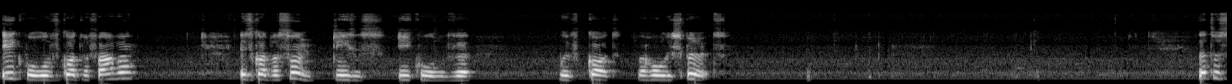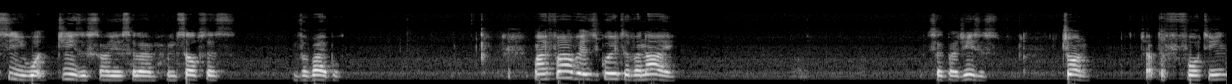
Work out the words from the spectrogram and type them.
equal with God the Father? Is God the Son, Jesus, equal with, the, with God the Holy Spirit? Let us see what Jesus salam, himself says in the Bible. My Father is greater than I, said by Jesus. John chapter 14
